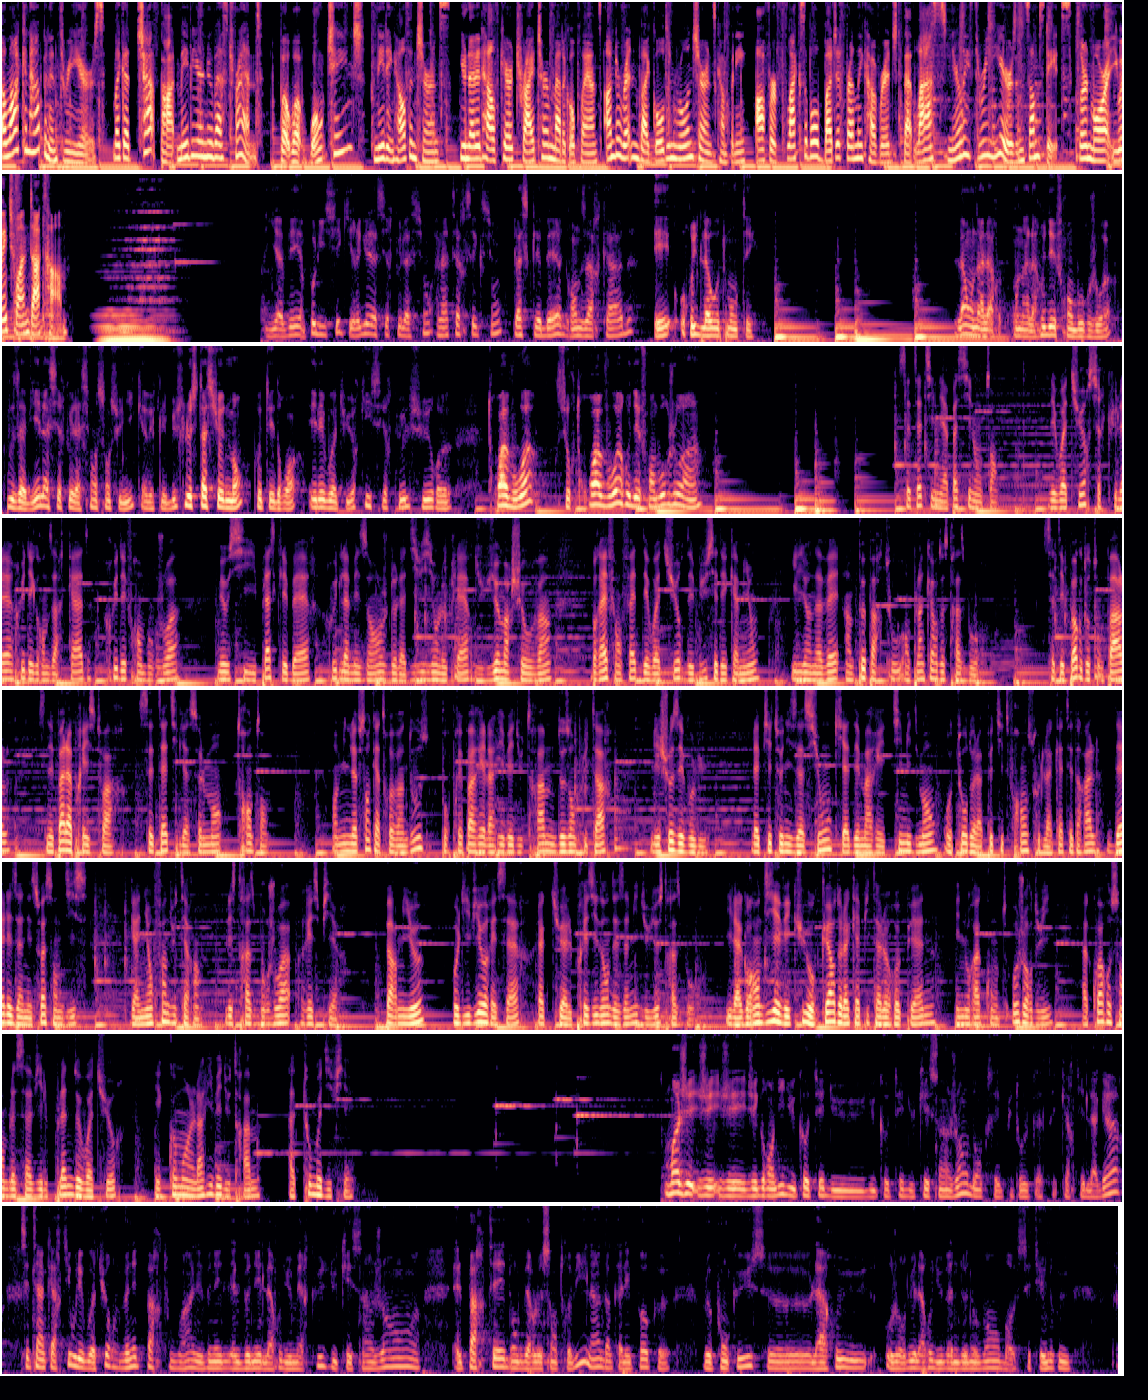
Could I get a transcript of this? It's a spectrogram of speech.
A lot can happen in three years, like a chatbot may be your new best friend. But what won't change? Needing health insurance. United Healthcare Tri Term Medical Plans, underwritten by Golden Rule Insurance Company, offer flexible, budget friendly coverage that lasts nearly three years in some states. Learn more at uh1.com. Il y avait un policier qui réglait la circulation à l'intersection Place Kléber, Grandes Arcades et rue de la Haute-Montée. Là, on a, la, rue des Francs-Bourgeois. Vous aviez la circulation en sens unique avec les bus, le stationnement côté droit et les voitures qui circulent sur euh, trois voies, sur trois voies rue des Francs-Bourgeois. Hein. C'était il n'y a pas si longtemps. Des voitures circulaient rue des Grandes Arcades, rue des Francs-Bourgeois, mais aussi place Kléber, rue de la Mésange, de la division Leclerc, du vieux marché au vin. Bref, en fait, des voitures, des bus et des camions, il y en avait un peu partout en plein cœur de Strasbourg. Cette époque dont on parle, ce n'est pas la préhistoire, c'était il y a seulement 30 ans. En 1992, pour préparer l'arrivée du tram deux ans plus tard, les choses évoluent. La piétonisation, qui a démarré timidement autour de la Petite France ou de la cathédrale dès les années 70, gagne enfin du terrain. Les Strasbourgeois respirent. Parmi eux, Olivier Oresser, l'actuel président des Amis du Vieux Strasbourg. Il a grandi et vécu au cœur de la capitale européenne et nous raconte aujourd'hui à quoi ressemblait sa ville pleine de voitures et comment l'arrivée du tram a tout modifié. Moi, j'ai grandi du côté du, quai Saint-Jean, donc c'est plutôt le quartier de la gare. C'était un quartier où les voitures venaient de partout. Hein. Elles, venaient, de la rue du Mercus, du quai Saint-Jean. Elles partaient donc vers le centre-ville. Hein. Donc à l'époque, le Poncus, euh, la rue, aujourd'hui la rue du 22 novembre, c'était une rue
